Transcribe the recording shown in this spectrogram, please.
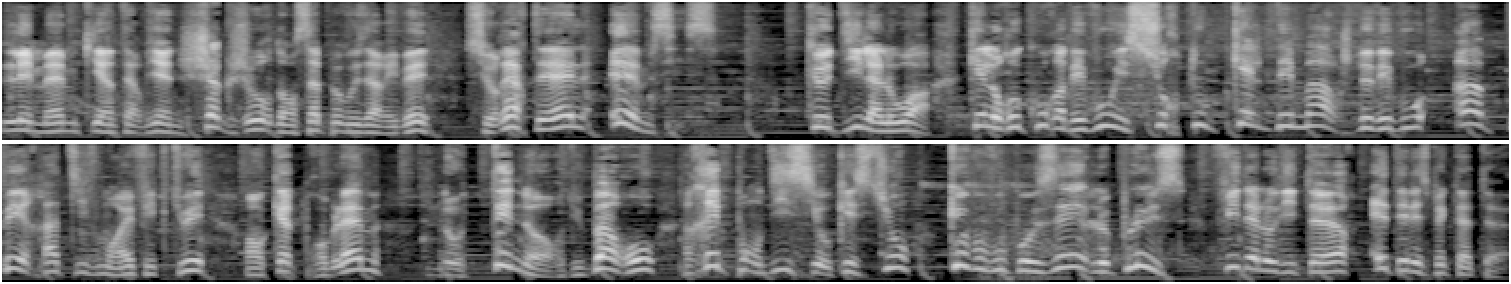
les mêmes qui interviennent chaque jour dans Ça peut vous arriver sur RTL et M6. Que dit la loi? Quel recours avez-vous et surtout quelle démarche devez-vous impérativement effectuer en cas de problème? Nos ténors du barreau répondent ici aux questions que vous vous posez le plus, fidèles auditeurs et téléspectateurs.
